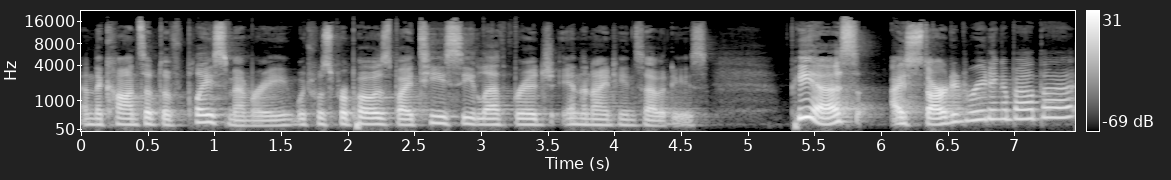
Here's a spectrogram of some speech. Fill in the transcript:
and the concept of place memory, which was proposed by T.C. Lethbridge in the 1970s. P.S. I started reading about that.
